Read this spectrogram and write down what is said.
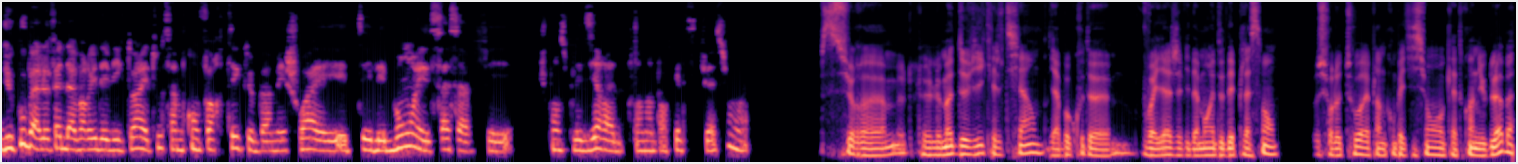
du coup bah le fait d'avoir eu des victoires et tout ça me confortait que bah mes choix étaient les bons et ça ça fait je pense, plaisir dans n'importe quelle situation. Sur euh, le, mode de vie qu'elle tient, il y a beaucoup de voyages évidemment et de déplacements sur le tour et plein de compétitions aux quatre coins du globe.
